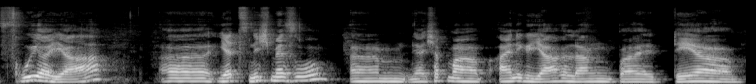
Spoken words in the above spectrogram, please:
Früher ja, äh, jetzt nicht mehr so. Ähm, ja, ich habe mal einige Jahre lang bei der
